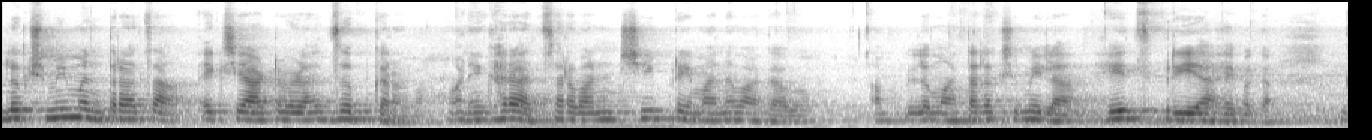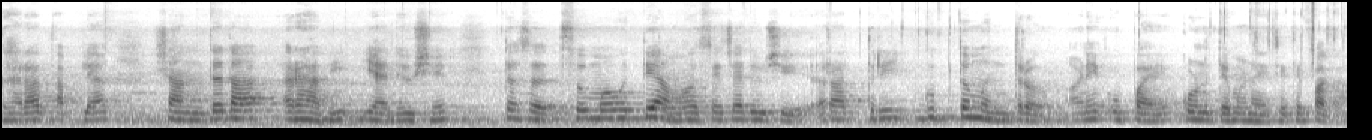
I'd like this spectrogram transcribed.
लक्ष्मी मंत्राचा एकशे आठ वेळा जप करावा आणि घरात सर्वांशी प्रेमानं वागावं. आपलं माता लक्ष्मीला हेच प्रिय आहे बघा. घरात आपल्या शांतता राहावी या दिवशी. तसंच सोमवती अमावस्येच्या दिवशी रात्री गुप्त मंत्र आणि उपाय कोणते म्हणायचे ते बघा.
